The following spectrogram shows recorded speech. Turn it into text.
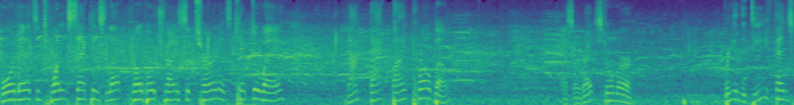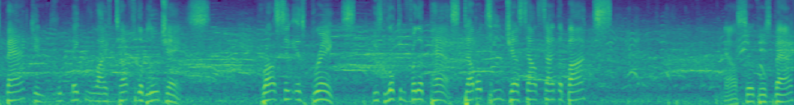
Four minutes and 20 seconds left. Probo tries to turn. It's kicked away. Knocked back by Probo. As a Red Stormer bringing the defense back and making life tough for the Blue Jays. Crossing is Briggs. He's looking for the pass. Double team just outside the box. Now circles back.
